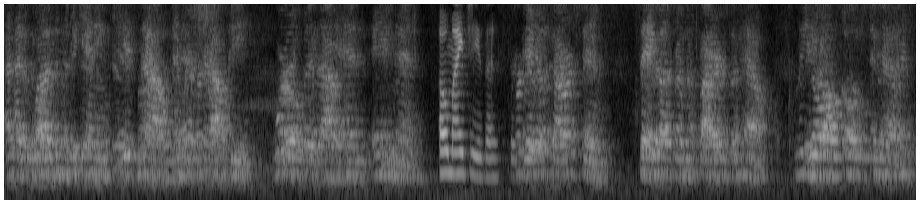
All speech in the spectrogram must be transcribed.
As it was in the beginning, is now, and ever shall be, world without end. Amen. O my Jesus, Forgive us our sins, save us from the fires of hell. Lead all souls to heaven,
